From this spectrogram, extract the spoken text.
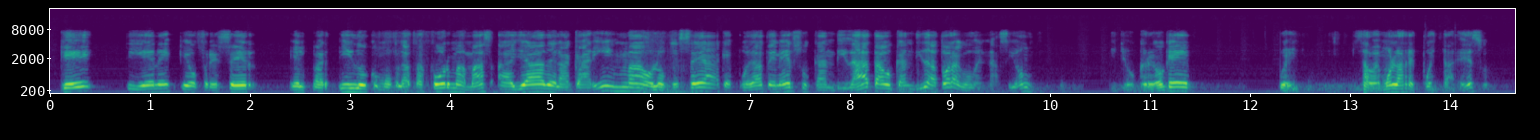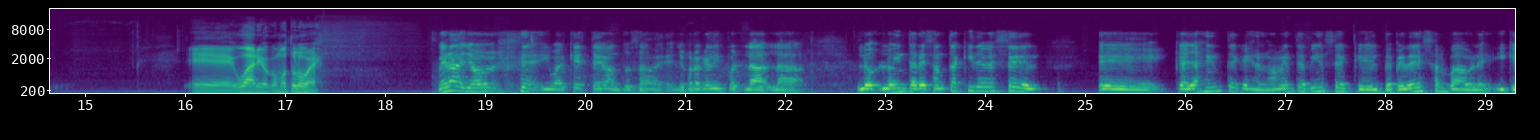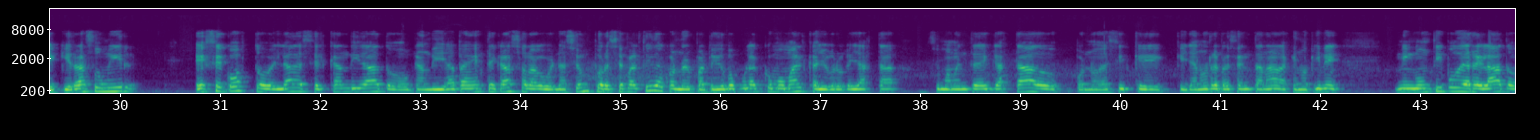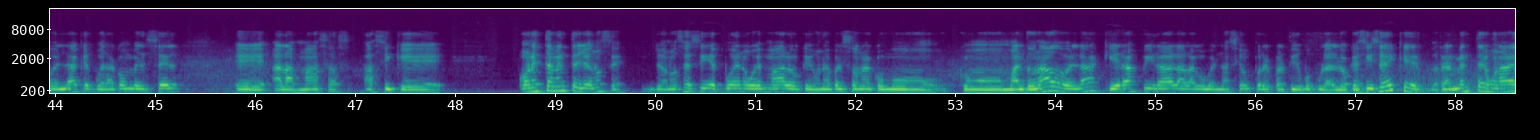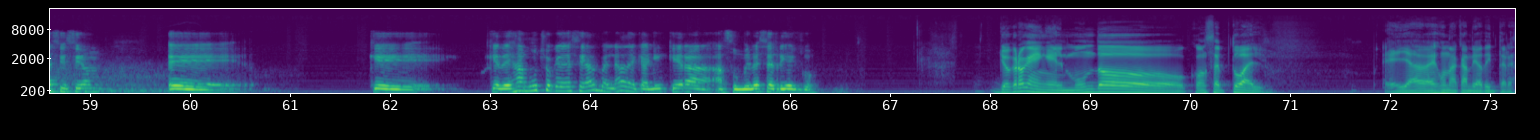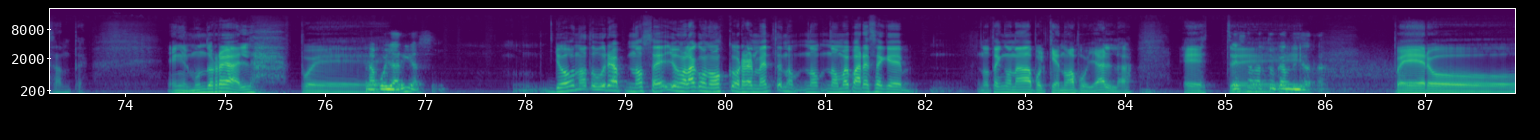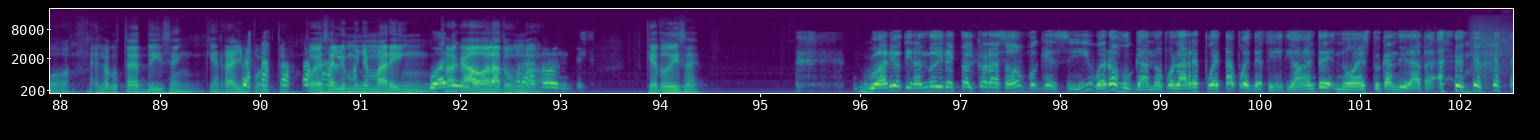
¿qué tiene que ofrecer el partido como plataforma más allá de la carisma o lo que sea que pueda tener su candidata o candidato a la gobernación? Y yo creo que, pues, sabemos la respuesta a eso. Eh, Wario, ¿cómo tú lo ves? Mira, yo, igual que Esteban, tú sabes, yo creo que la, lo, lo interesante aquí debe ser eh, que haya gente que generalmente piense que el PPD es salvable y que quiera asumir ese costo, ¿verdad?, de ser candidato o candidata en este caso a la gobernación por ese partido, cuando el Partido Popular como marca yo creo que ya está sumamente desgastado, por no decir que, que ya no representa nada, que no tiene ningún tipo de relato, ¿verdad?, que pueda convencer eh, a las masas. Así que honestamente yo no sé. Yo no sé si es bueno o es malo que una persona como, como Maldonado, ¿verdad?, quiera aspirar a la gobernación por el Partido Popular. Lo que sí sé es que realmente es una decisión eh, que, que deja mucho que desear, ¿verdad?, de que alguien quiera asumir ese riesgo. Yo creo que en el mundo conceptual, ella es una candidata interesante. En el mundo real, pues... ¿La apoyarías? Yo no tuviera, no sé, yo no la conozco realmente, no, no, no me parece que no tengo nada por qué no apoyarla. Este, Esa era tu candidata. Pero es lo que ustedes dicen. ¿Quién rayo importa? Puede ser Luis Muñoz Marín, sacado de la tumba. ¿Qué tú dices? Guario tirando directo al corazón, porque sí, bueno, juzgando por la respuesta, pues definitivamente no es tu candidata.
